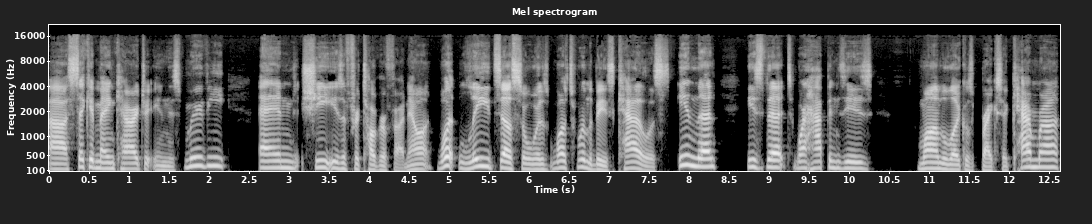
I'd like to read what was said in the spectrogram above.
uh, second main character in this movie and she is a photographer. Now, what leads us, or what's one of the biggest catalysts in that, is that what happens is one of the locals breaks her camera.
